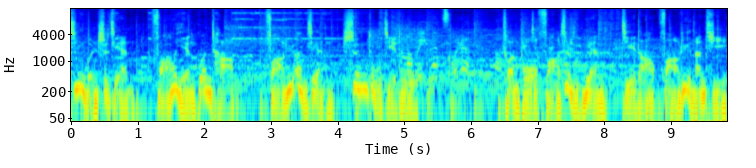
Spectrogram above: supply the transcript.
新闻事件，法眼观察，法律案件深度解读，传播法治理念，解答法律难题，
